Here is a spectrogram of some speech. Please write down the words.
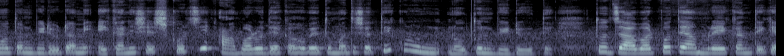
মতন ভিডিওটা আমি এখানে শেষ করছি। আবারও দেখা হবে তোমাদের সাথে কোনো নতুন ভিডিওতে। তো যাবার পথে আমরা এখান থেকে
